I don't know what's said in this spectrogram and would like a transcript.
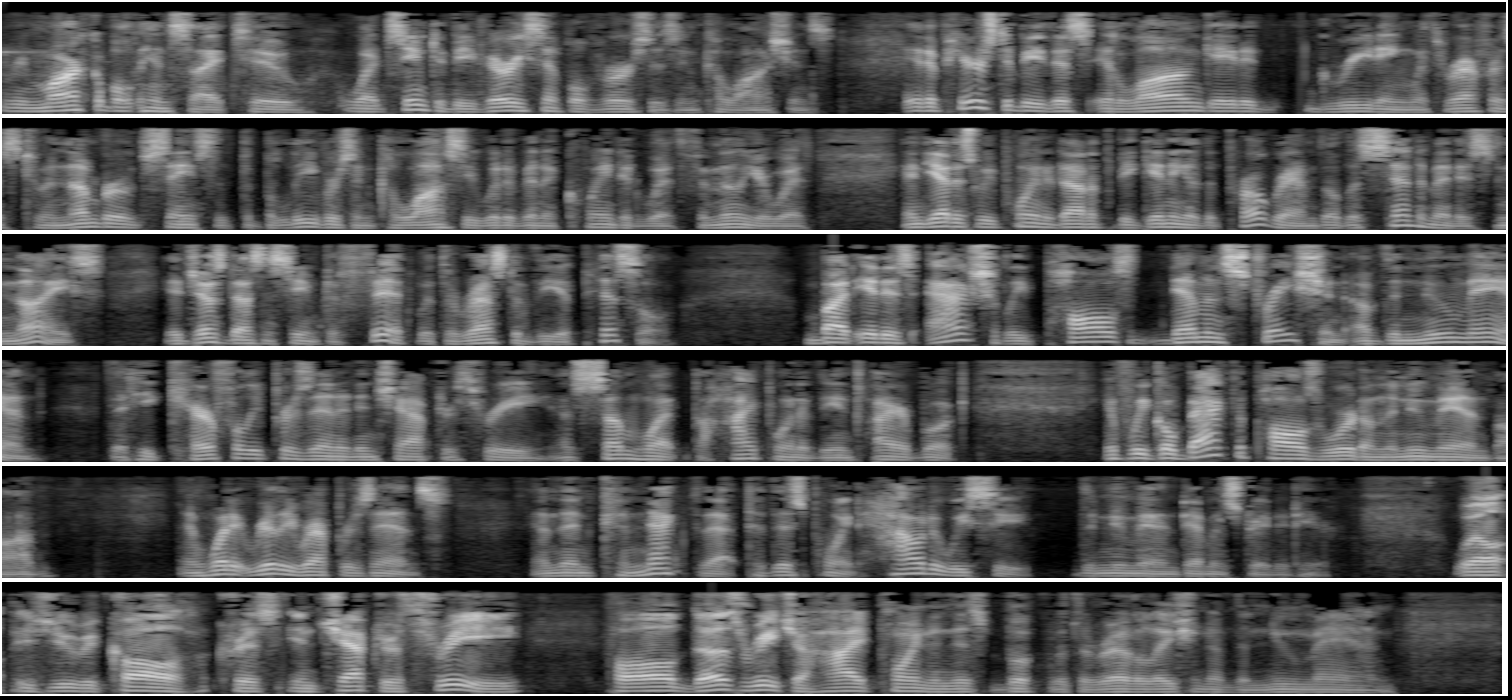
remarkable insight to what seem to be very simple verses in Colossians. It appears to be this elongated greeting with reference to a number of saints that the believers in Colossae would have been acquainted with, familiar with. And yet, as we pointed out at the beginning of the program, though the sentiment is nice, it just doesn't seem to fit with the rest of the epistle. But it is actually Paul's demonstration of the new man that he carefully presented in chapter 3 as somewhat the high point of the entire book. If we go back to Paul's word on the new man, Bob, and what it really represents, and then connect that to this point, how do we see the new man demonstrated here? Well, as you recall, Chris, in chapter 3, Paul does reach a high point in this book with the revelation of the new man.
